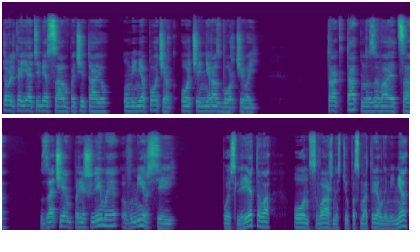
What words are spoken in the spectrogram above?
только я тебе сам почитаю. У меня почерк очень неразборчивый». Трактат называется «Зачем пришли мы в мир сей?» После этого он с важностью посмотрел на меня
